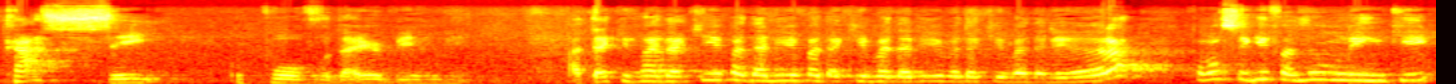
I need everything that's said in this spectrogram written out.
Cacei o povo da Airbnb. Até que vai daqui, vai dali, vai daqui, vai dali, vai daqui, vai dali. Consegui fazer um link,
